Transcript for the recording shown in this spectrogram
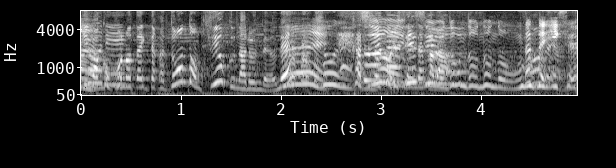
次はここの大だからどんどん強くなるんだよね。はい。そうです。勝ち残り戦だから。どんどんどんどん。だって1回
